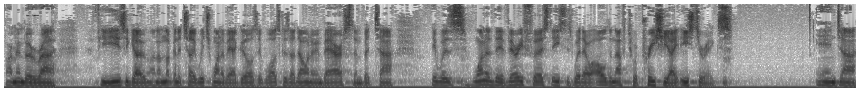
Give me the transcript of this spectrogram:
I remember uh, a few years ago, and I'm not going to tell you which one of our girls it was because I don't want to embarrass them, but uh, it was one of their very first Easters where they were old enough to appreciate Easter eggs. And uh,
